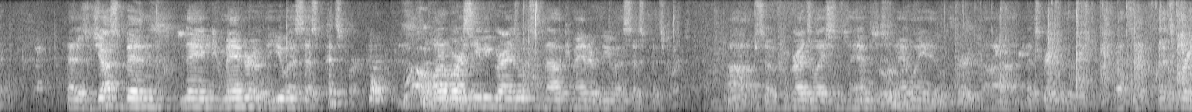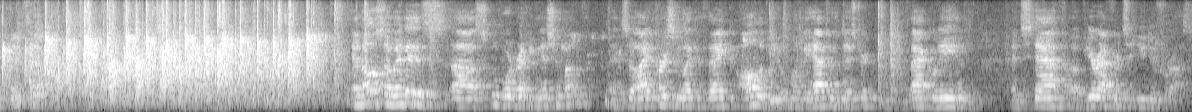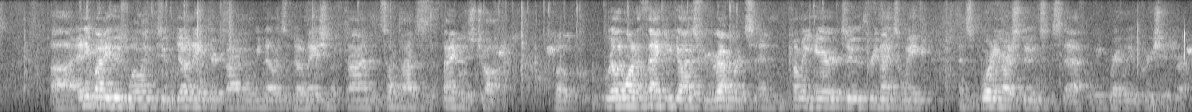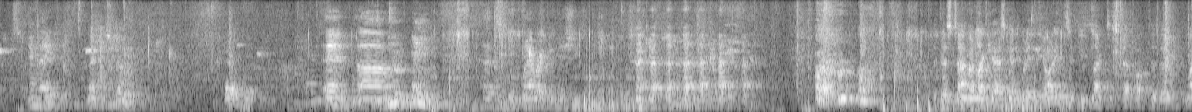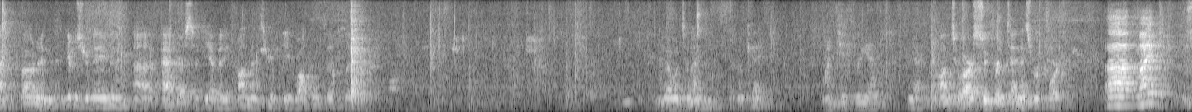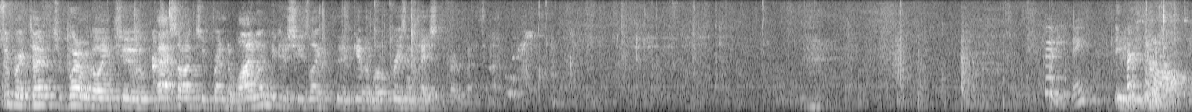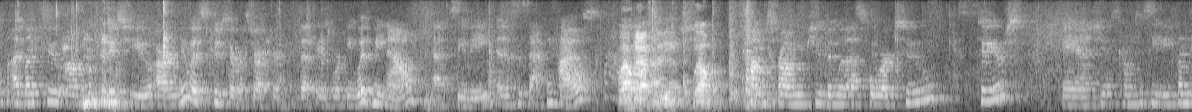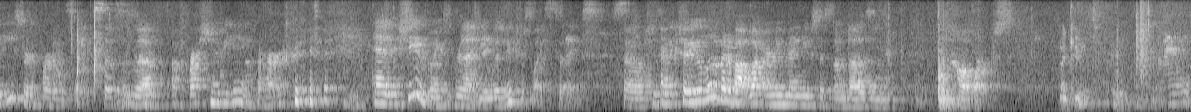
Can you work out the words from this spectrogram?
has just been named commander of the USS Pittsburgh. So one of our CV graduates is now the commander of the USS Pittsburgh. Uh, So congratulations to him, and his family, and uh, that's great for the district. That's a, that's a great thing. And also, it is uh, School Board Recognition Month, and so I personally like to thank all of you on behalf of the district, and faculty and, and staff of your efforts that you do for us. Uh, Anybody who's willing to donate their time, and we know it's a donation of time, and sometimes it's a thankless job. But really want to thank you guys for your efforts in coming here two, three nights a week and supporting our students and staff, and we greatly appreciate your efforts. Thank you. Thank you, Scott. And um, that's my recognition. At this time, I'd like to ask anybody in the audience if you'd like to step up to the microphone and give us your name and uh, address. If you have any comments, you'd be welcome to. listen. No one tonight? Okay. One, two, three, out. Yeah, on to our superintendent's report. Uh, My superintendent's report, I'm going to pass on to Brenda Wineland because she's like to give a little presentation for everybody tonight. Good evening. Good First of all, I'd like to um, introduce to you our newest food service director that is working with me now at CV, and this is Daphne Hiles. Welcome. Daphne. She Welcome. Comes from, she's been with us for two, two years, and she has come to CV from the eastern part of the state. So this is a, a fresh new beginning for her. And she is going to present you with NutriSlice today. So she's going to show you a little bit about what our new menu system does and and how it works. Thank you. Okay,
